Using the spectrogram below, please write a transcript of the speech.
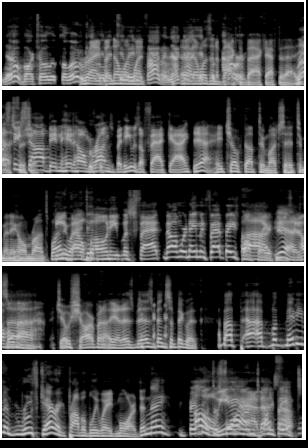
no, Bartolo Colon right, came in at no 285, went, and that uh, guy uh, that wasn't a back to back after that. Rusty yes, Staub sure. didn't hit home runs, but he was a fat guy. Yeah, he choked up too much to hit too many home runs. Well, anyway, Balboni was fat. No, we're naming fat baseball uh, players. Yeah, now, hold uh, on. Joe Sharp. Yeah, there's there's been some big ones. About, uh, but maybe even Ruth Gehrig probably weighed more, didn't they? Babe oh, Ruth was yeah, 420 pounds.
